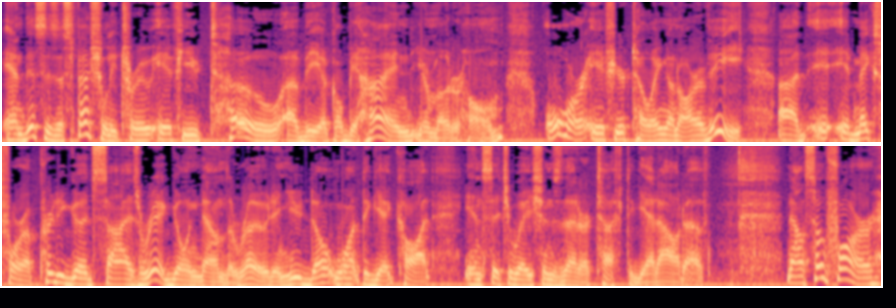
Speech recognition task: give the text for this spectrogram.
And this is especially true if you tow a vehicle behind your motorhome or if you're towing an RV. Uh, it, it makes for a pretty good size rig going down the road, and you don't want to get caught in situations that are tough to get out of. Now, so far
